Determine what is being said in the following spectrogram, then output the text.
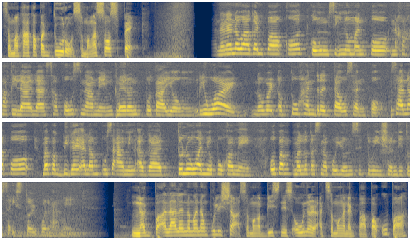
sa makakapagturo sa mga sospek. Nananawagan po ako kung sino man po nakakakilala sa post namin. Meron po tayong reward no worth of 200,000 po. Sana po mapagbigay alam po sa amin agad. Tulungan niyo po kami upang malutas na po yung situation dito sa store po namin. Nagpaalala naman ng pulisya sa mga business owner at sa mga nagpapaupa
